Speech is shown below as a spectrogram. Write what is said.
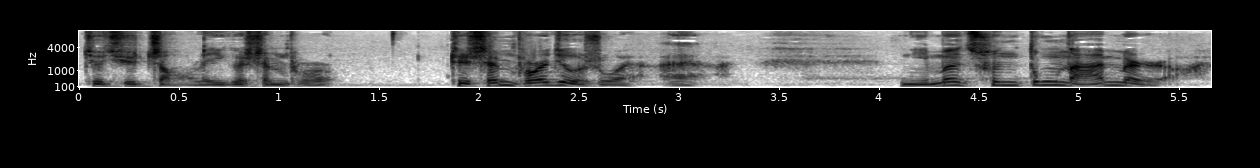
就去找了一个神婆，这神婆就说呀：“哎呀，你们村东南边啊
